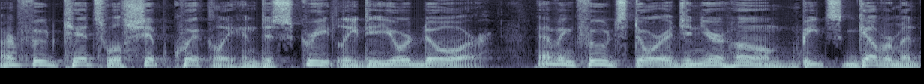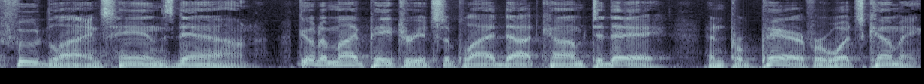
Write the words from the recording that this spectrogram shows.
Our food kits will ship quickly and discreetly to your door. Having food storage in your home beats government food lines hands down. Go to mypatriotsupply.com today and prepare for what's coming.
